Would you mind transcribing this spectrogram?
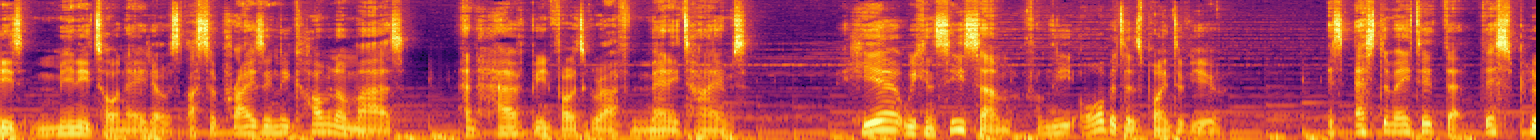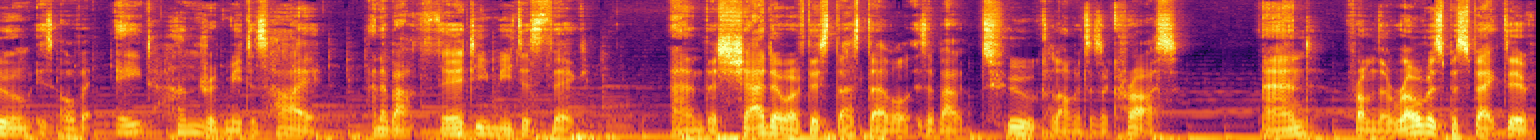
These mini tornadoes are surprisingly common on Mars and have been photographed many times. Here we can see some from the orbiter's point of view. It's estimated that this plume is over 800 meters high and about 30 meters thick, and the shadow of this dust devil is about 2 kilometers across. And from the rover's perspective,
